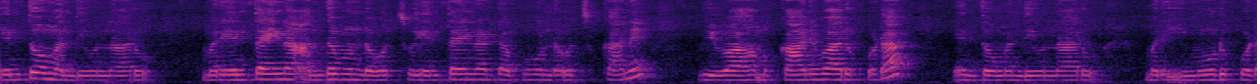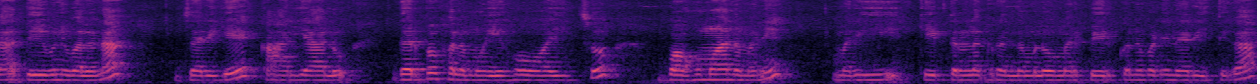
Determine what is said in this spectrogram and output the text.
ఎంతోమంది ఉన్నారు. మరి ఎంతైనా అందం ఉండవచ్చు ఎంతైనా డబ్బు ఉండవచ్చు. కానీ వివాహం కాని వారు కూడా ఎంతోమంది ఉన్నారు. మరి ఈ మూడు కూడా దేవుని వలన జరిగే కార్యాలు. గర్భఫలము యెహోవా ఇచ్చు బహుమానమని మరి కీర్తనల గ్రంథంలో మరి పేర్కొనబడిన రీతిగా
